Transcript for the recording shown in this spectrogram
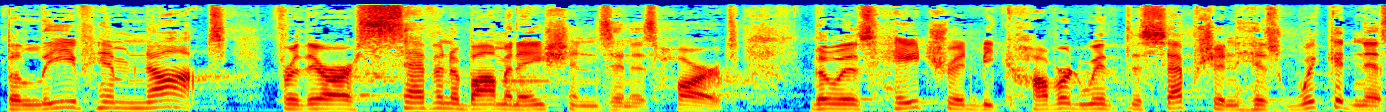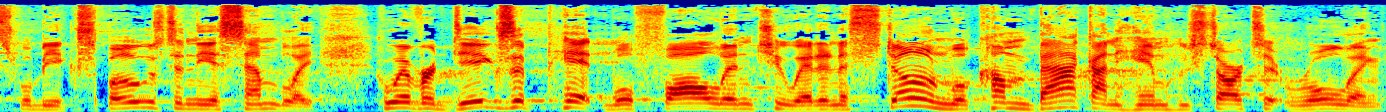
believe him not, for there are seven abominations in his heart. Though his hatred be covered with deception, his wickedness will be exposed in the assembly. Whoever digs a pit will fall into it, and a stone stone will come back on him who starts it rolling.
